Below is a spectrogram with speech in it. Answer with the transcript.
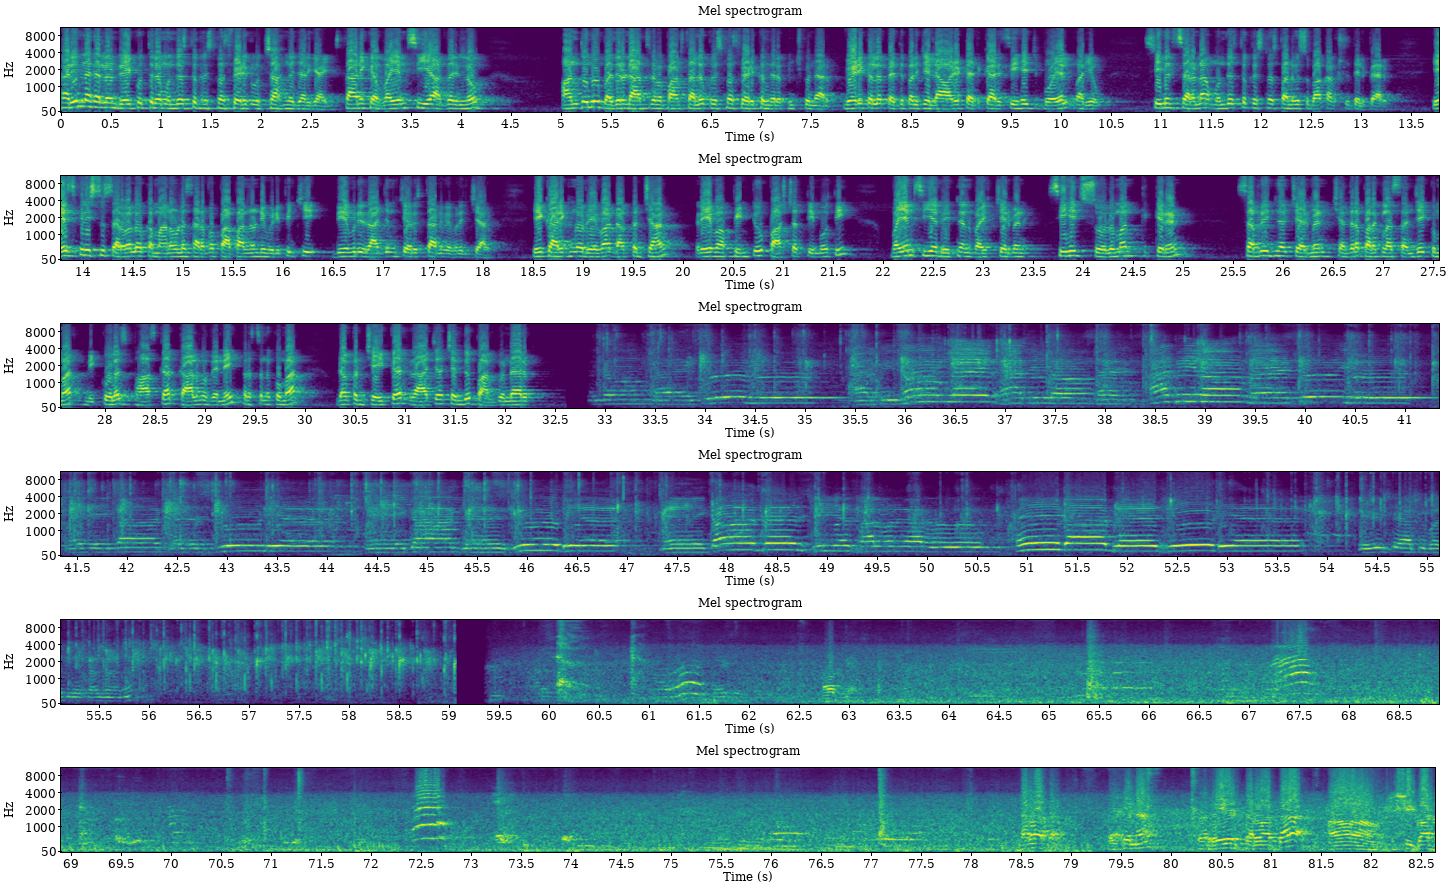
కరీంనగర్లోని రేకుత్తుల ముందస్తు క్రిస్మస్ వేడుకలు ఉత్సాహంగా జరిగాయి. స్థానిక వైఎంసీఏ ఆధ్వర్యంలో అందులు బదిరుడు ఆశ్రమ పాఠశాలలో క్రిస్మస్ వేడుకలు నిర్వహించుకున్నారు. వేడుకల్లో పెద్దపల్లి జిల్లా ఆడిట్ అధికారి సిహెచ్ బోయల్ మరియు శ్రీమతి సరళ ముందస్తు క్రిస్మస్ పండుగ శుభాకాంక్షలు తెలిపారు. ఏసుక్రీస్తు సర్వలోక మానవుల సర్వ పాపాల నుండి విడిపించి దేవుని రాజ్యం చేరుస్తారని వివరించారు. ఈ కార్యక్రమంలో Reva doctor John Reva Pintu pastor Timothy YMCA regional vice chairman CH Solomon Kiran sub regional chairman Chandrapalakala Sanjay Kumar Nicholas Bhaskar Kalva Vinay Prasanna Kumar doctor Jaikar Raja Chandu పాల్గొన్నారు Salman garu. May God bless you, dear. We wish you happy birthday, Salman. huh? Okay తర్వాత ఓకేనా rare తర్వాత she got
